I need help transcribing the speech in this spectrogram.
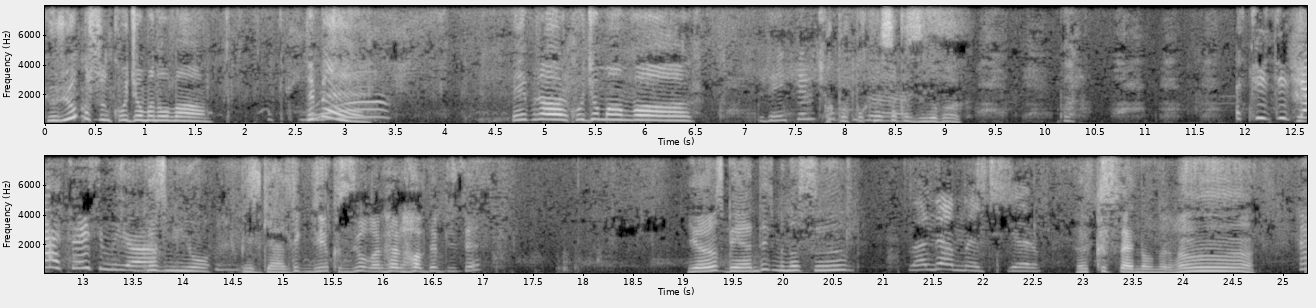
Görüyor musun kocaman olan? Değil mi? Ebrar kocaman var. Renkleri çok Bak bak bak nasıl kızıyor bak. Çocuklar seçmiyor. Kızmıyor. Biz geldik diye kızıyorlar herhalde bize. Yağız beğendin mi nasıl? Ben de anlamak istiyorum. Ha, kız sen de onları. Ha. Ha!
